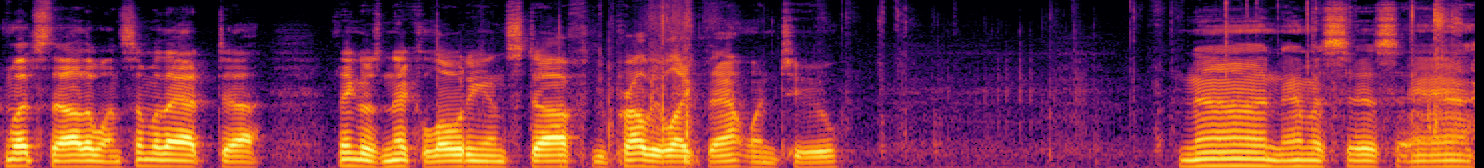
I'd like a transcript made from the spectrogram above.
what's the other one? Some of that, uh, I think it was Nickelodeon stuff. You probably like that one too. No, Nemesis, eh,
